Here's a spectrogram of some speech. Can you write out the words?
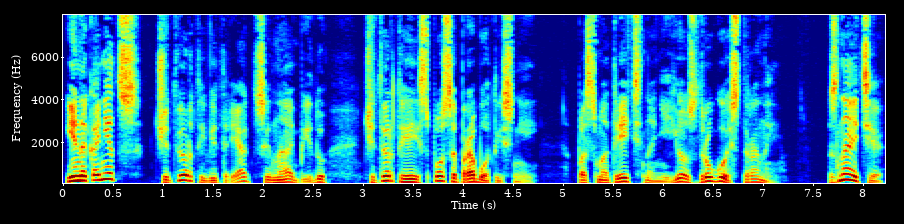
И, наконец, четвертый вид реакции на обиду, четвертый способ работы с ней — посмотреть на нее с другой стороны. Знаете,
